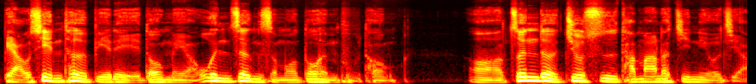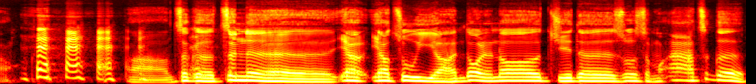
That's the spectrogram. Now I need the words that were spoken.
表现特别的也都没有，问政什么都很普通。哦，真的就是他妈的金牛角 啊！这个真的要要注意啊！很多人都觉得说什么啊，这个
